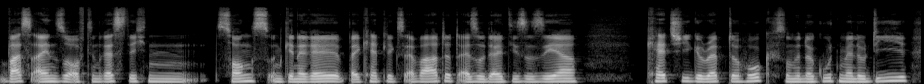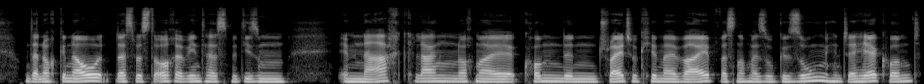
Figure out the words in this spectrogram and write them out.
was einen so auf den restlichen Songs und generell bei Catlix erwartet. Also halt diese sehr catchy gerappte Hook, so mit einer guten Melodie und dann auch genau das, was du auch erwähnt hast, mit diesem im Nachklang nochmal kommenden Try to Kill My Vibe, was nochmal so gesungen hinterherkommt.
